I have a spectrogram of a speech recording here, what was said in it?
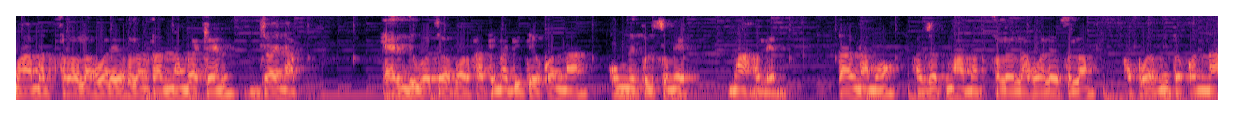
মোহাম্মদ আলাইসাল্লাম তার নাম রাখলেন জয়নাব। এর দু বছর পর ফাতেমা দ্বিতীয় কন্যা উম্মে কুলসুমের মা হলেন। তার নামও হজরত মোহাম্মদ সাল্লাহ আলাইসাল্লাম অপর মৃত কন্যা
